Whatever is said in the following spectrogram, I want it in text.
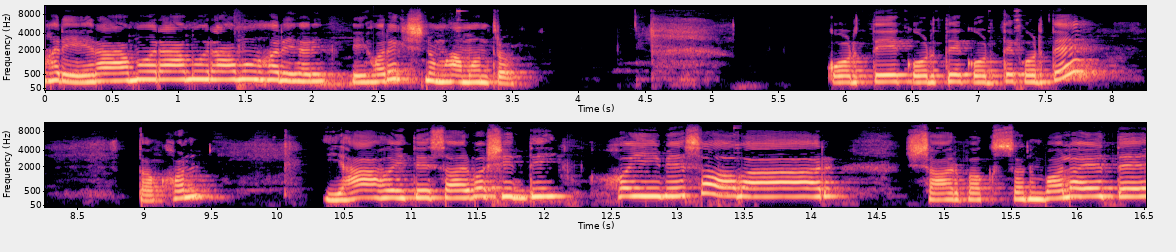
হরে রাম রাম রাম, হরে হরে। এই হরে কৃষ্ণ মহামন্ত্র। করতে করতে করতে করতে তখন ইহা হইতে সর্বসিদ্ধি হইবে সবার। সর্বক্ষণ বলয়েতে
